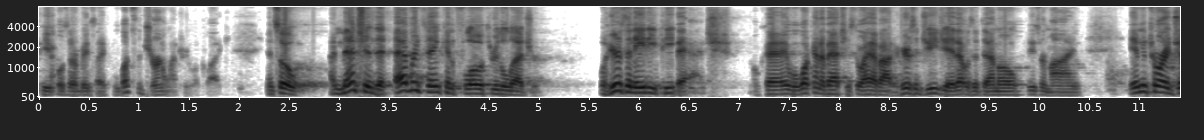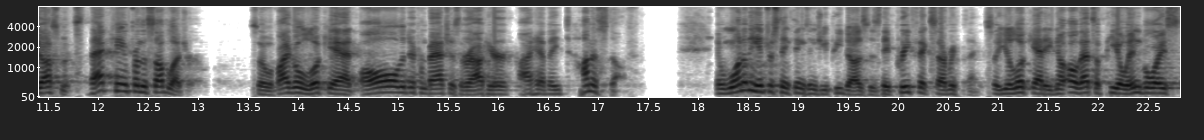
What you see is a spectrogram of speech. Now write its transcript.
people is everybody's like, well, what's the journal entry look like? And so I mentioned that everything can flow through the ledger. Well, here's an ADP batch. Okay, well, what kind of batches do I have out here? Here's a GJ. That was a demo. These are mine. Inventory adjustments. That came from the subledger. So if I go look at all the different batches that are out here, I have a ton of stuff. And one of the interesting things in GP does is they prefix everything. So you look at it, you know, oh, that's a PO invoice,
